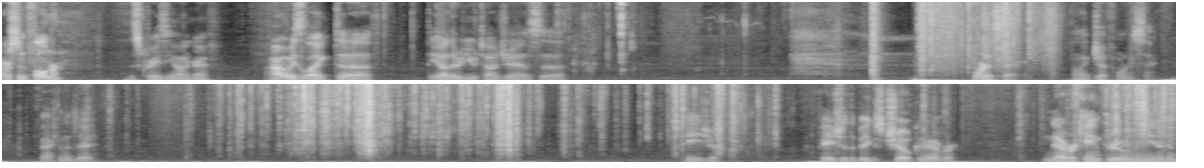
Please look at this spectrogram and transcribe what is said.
Carson Fulmer. This crazy autograph. I always liked uh, the other Utah Jazz. Uh, Hornacek. I like Jeff Hornacek back in the day. Peja. Peja, the biggest choke ever. Never came through when we needed him.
